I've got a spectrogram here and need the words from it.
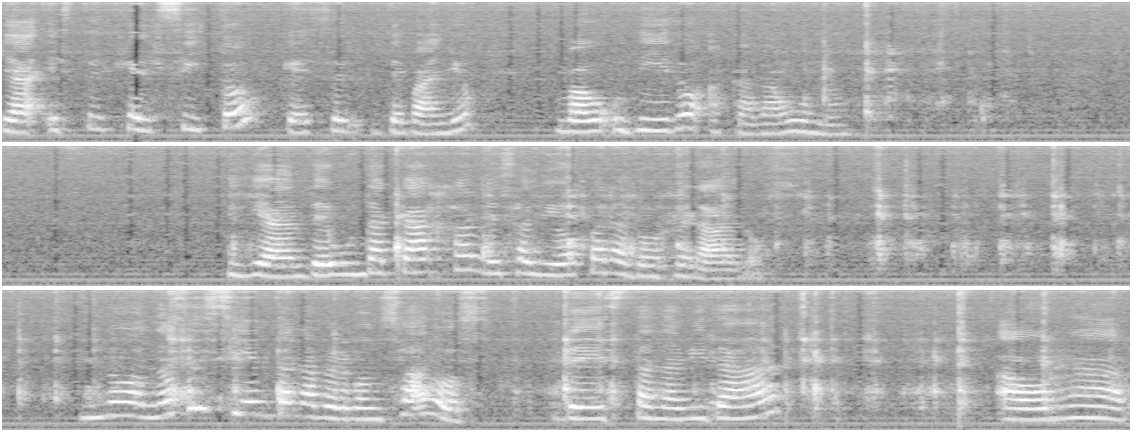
Ya este gelcito, que es el de baño, va unido a cada uno. Y ya de una caja me salió para dos regalos. No, no se sientan avergonzados de esta Navidad ahorrar.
